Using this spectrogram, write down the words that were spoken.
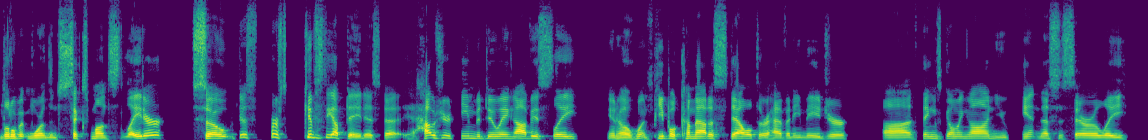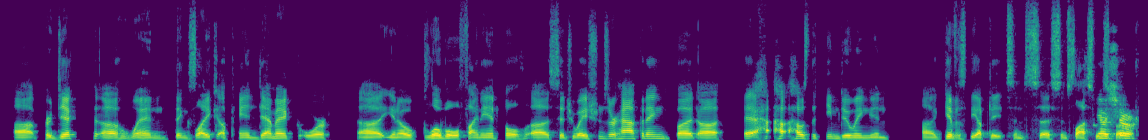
little bit more than six months later, so just first give us the update as to how's your team been doing? Obviously, you know, when people come out of stealth or have any major uh, things going on, you can't necessarily uh, predict uh, when things like a pandemic or uh, you know global financial uh, situations are happening. But uh, eh, how's the team doing? And give us the update since since last week. Yeah, spoke.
